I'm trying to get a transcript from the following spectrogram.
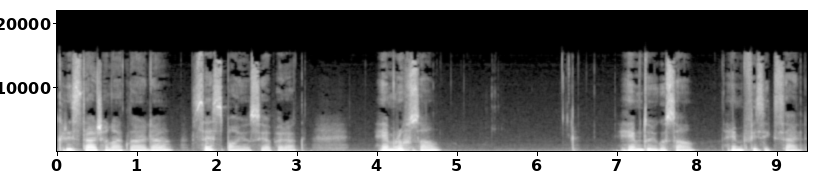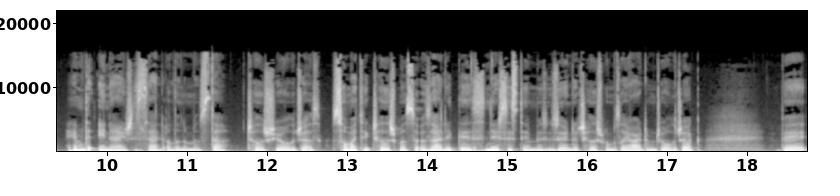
kristal çanaklarla ses banyosu yaparak hem ruhsal hem duygusal hem fiziksel hem de enerjisel alanımızda çalışıyor olacağız. Somatik çalışması özellikle sinir sistemimiz üzerinde çalışmamıza yardımcı olacak ve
